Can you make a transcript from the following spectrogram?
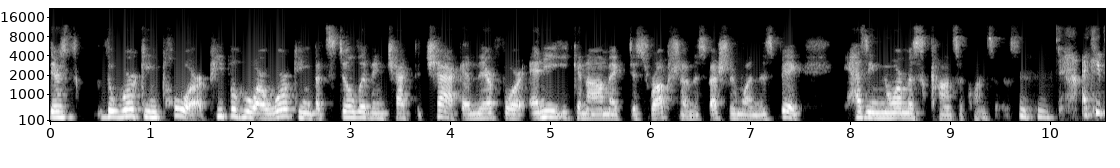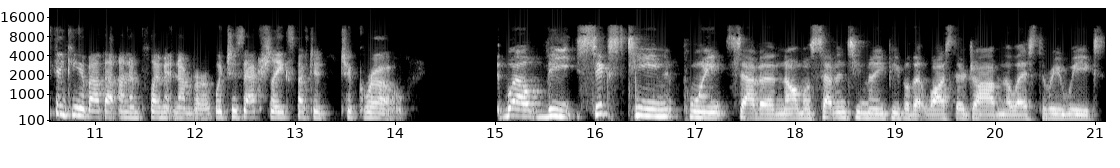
there's the working poor people who are working but still living check to check and therefore any economic disruption especially one this big has enormous consequences. Mm-hmm. I keep thinking about that unemployment number, which is actually expected to grow. Well, the 16.7, almost 17 million people that lost their job in the last three weeks,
